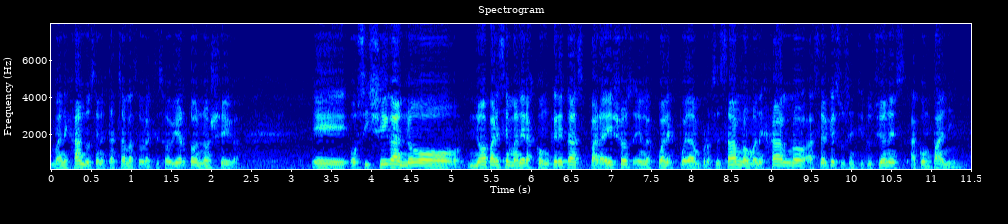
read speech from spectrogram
manejándose en estas charlas sobre acceso abierto no llega. Eh, o si llega no, no aparecen maneras concretas para ellos en las cuales puedan procesarlo, manejarlo, hacer que sus instituciones acompañen.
